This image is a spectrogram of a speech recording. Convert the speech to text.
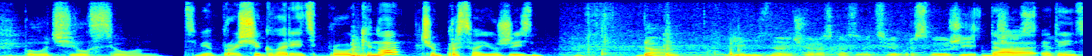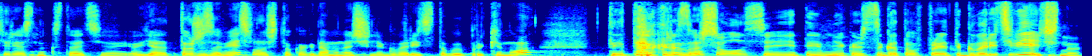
получился он. Тебе проще говорить про кино, чем про свою жизнь? Да, я не знаю, что рассказывать тебе про свою жизнь. Да, честно. это интересно, кстати. Я тоже заметила, что когда мы начали говорить с тобой про кино, ты так разошелся, и ты, мне кажется, готов про это говорить вечно.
